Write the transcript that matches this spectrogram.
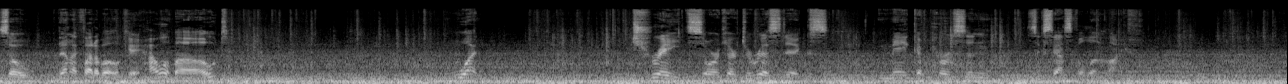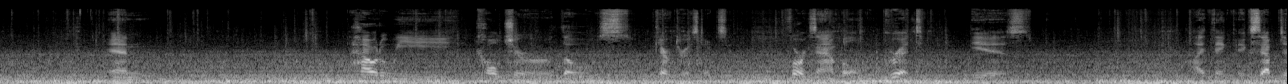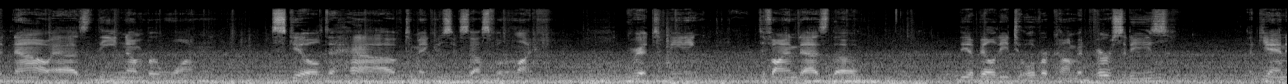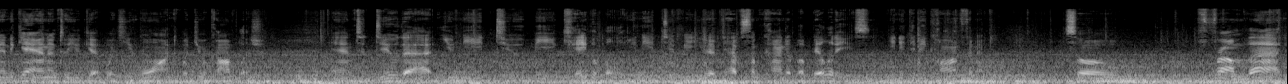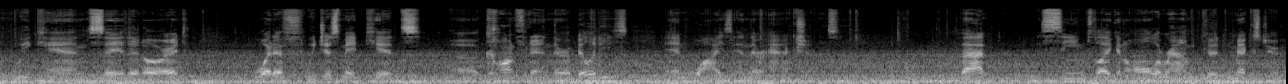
So then I thought about okay, how about what traits or characteristics make a person successful in life? And how do we culture those characteristics? For example, grit is, I think, accepted now as the number one skill to have to make you successful in life. Grit meaning defined as the the ability to overcome adversities again and again until you get what you want, what you accomplish. And to do that, you need to be capable. You need to be you have to have some kind of abilities. You need to be confident. So from that, we can say that all right, what if we just made kids uh, confident in their abilities and wise in their actions. That seemed like an all around good mixture.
